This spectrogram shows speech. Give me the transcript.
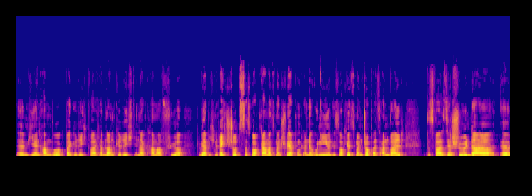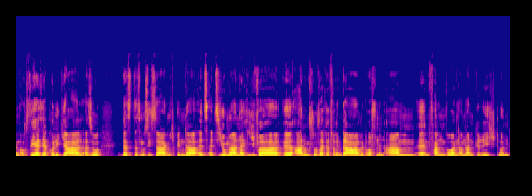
ähm, hier in Hamburg. Bei Gericht war ich am Landgericht in der Kammer für gewerblichen Rechtsschutz. Das war auch damals mein Schwerpunkt an der Uni und ist auch jetzt mein Job als Anwalt. Das war sehr schön da, ähm, auch sehr, sehr kollegial. Also das, das muss ich sagen, ich bin da als, als junger, naiver, äh, ahnungsloser Referendar mit offenen Armen äh, empfangen worden am Landgericht und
